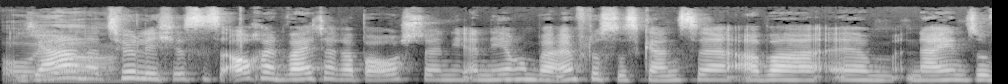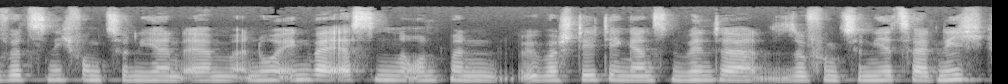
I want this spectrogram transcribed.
Oh, ja, ja, natürlich ist es auch ein weiterer Baustein. Die Ernährung beeinflusst das Ganze, aber ähm, nein, so wird es nicht funktionieren. Ähm, nur Ingwer essen und man übersteht den ganzen Winter, so funktioniert es halt nicht.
